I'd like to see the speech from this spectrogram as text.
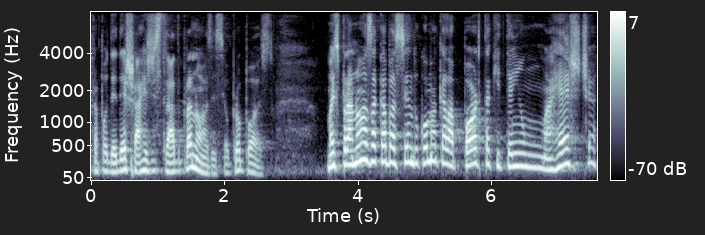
Para poder deixar registrado para nós, esse é o propósito. Mas para nós acaba sendo como aquela porta que tem uma réstia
